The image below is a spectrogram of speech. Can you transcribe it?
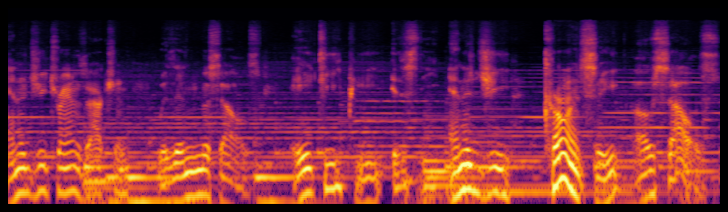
energy transaction within the cells. ATP is the energy currency of cells.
